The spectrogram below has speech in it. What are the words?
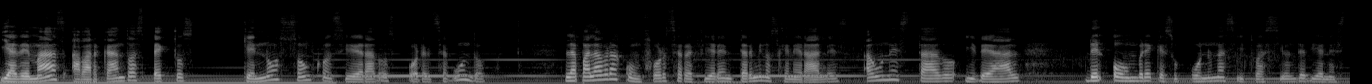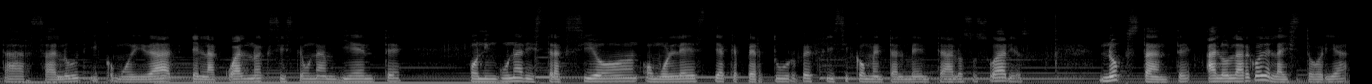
y además abarcando aspectos que no son considerados por el segundo. La palabra confort se refiere en términos generales a un estado ideal del hombre que supone una situación de bienestar, salud y comodidad en la cual no existe un ambiente o ninguna distracción o molestia que perturbe físico o mentalmente a los usuarios. No obstante, a lo largo de la historia,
